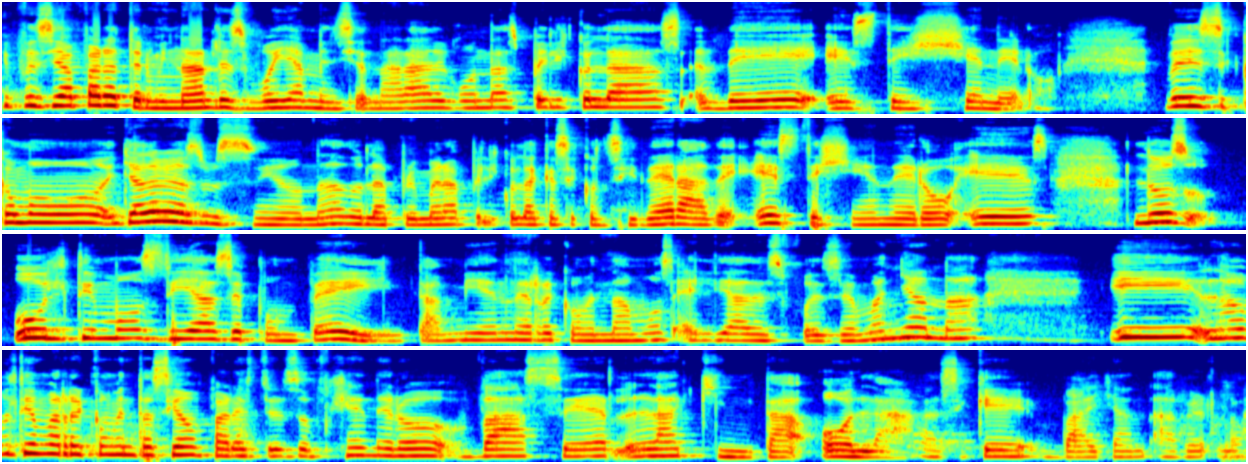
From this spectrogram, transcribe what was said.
Y pues ya para terminar les voy a mencionar algunas películas de este género. Pues como ya lo habías mencionado, la primera película que se considera de este género es Los últimos días de Pompey. También le recomendamos El día después de mañana. Y la última recomendación para este subgénero va a ser La quinta ola. Así que vayan a verlo.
